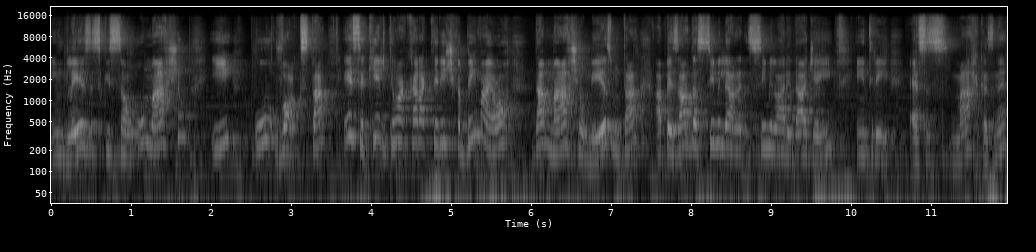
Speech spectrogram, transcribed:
Ingleses que são o Marshall e o Vox, tá? Esse aqui ele tem uma característica bem maior da Marshall mesmo, tá? Apesar da similar, similaridade aí entre essas marcas, né?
